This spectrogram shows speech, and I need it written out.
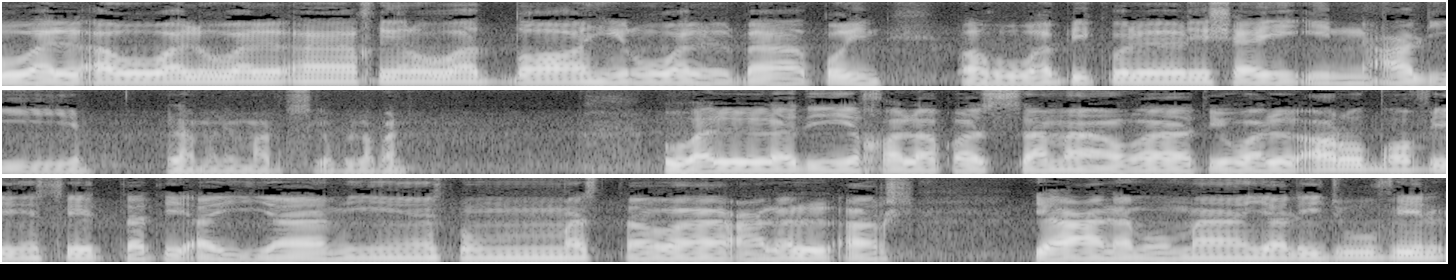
هو الأول والآخر والظاهر والباطن وهو بكل شيء عليم. 538 هو الذي خلق السماوات والأرض في ستة أيام ثم استوى على الأرش. يعلم ما يلج في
